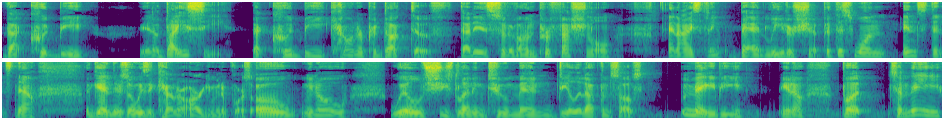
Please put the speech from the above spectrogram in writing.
that could be, you know, dicey, that could be counterproductive, that is sort of unprofessional, and I think bad leadership at this one instance. Now, again, there's always a counter argument, of course. Oh, you know, will she's letting two men deal it out themselves? Maybe, you know, but to me,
